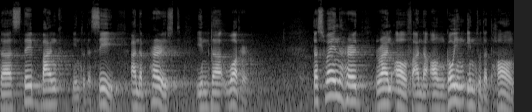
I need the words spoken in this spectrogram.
the steep bank into the sea and perished in the water. The swineherd ran off, and on going into the town,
